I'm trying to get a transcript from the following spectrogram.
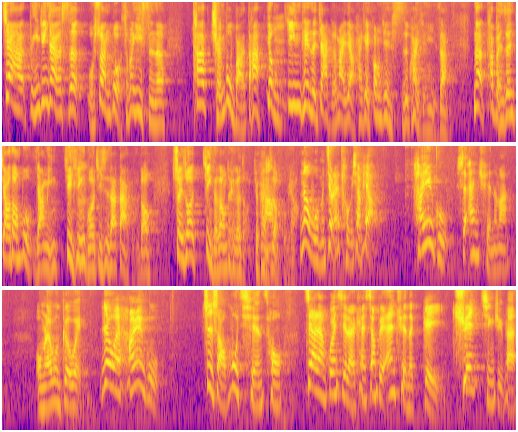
价平均价格十二，我算过，什么意思呢？它全部把它用今天的价格卖掉，还可以贡献十块钱以上。那它本身交通部、阳明、建新国际是它大股东，所以说进可攻退可守，就看这种股票。那我们就来投一下票，航运股是安全的吗？我们来问各位，认为航运股至少目前从价量关系来看，相对安全的给圈，请举牌。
